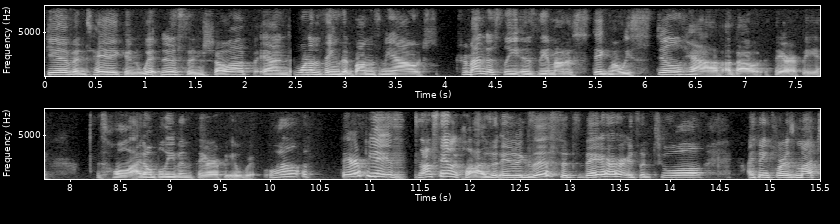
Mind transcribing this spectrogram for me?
give and take and witness and show up. And one of the things that bums me out tremendously is the amount of stigma we still have about therapy. This whole I don't believe in therapy. Well, therapy is not Santa Claus. It, it exists. It's there. It's a tool. I think for as much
